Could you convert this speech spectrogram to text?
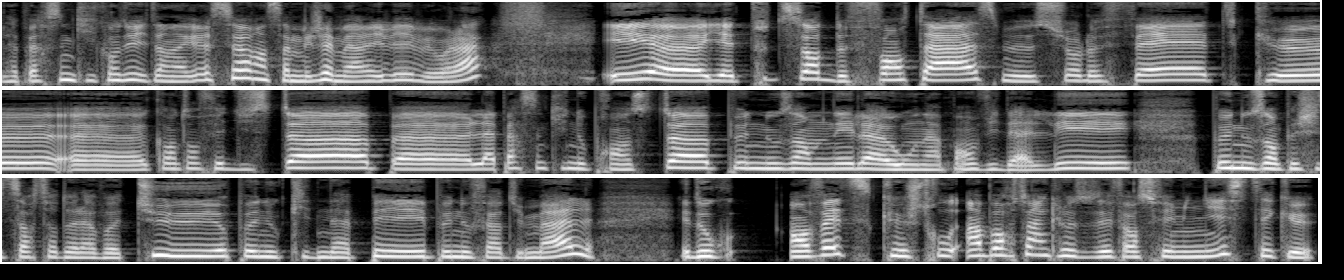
la personne qui conduit est un agresseur, hein, ça m'est jamais arrivé, mais voilà. Et euh, il y a toutes sortes de fantasmes sur le fait que euh, quand on fait du stop, euh, la personne qui nous prend en stop peut nous emmener là où on n'a pas envie d'aller, peut nous empêcher de sortir de la voiture, peut nous kidnapper, peut nous faire du mal. Et donc, en fait, ce que je trouve important avec l'autodéfense féministe, c'est que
